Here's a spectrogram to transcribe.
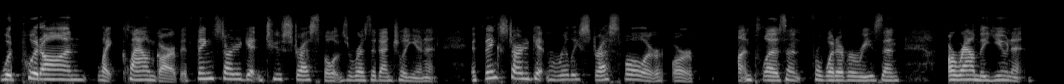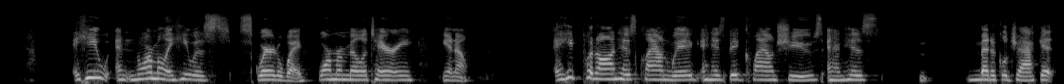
would put on like clown garb. If things started getting too stressful it was a residential unit. If things started getting really stressful or or unpleasant for whatever reason around the unit he and normally he was squared away former military you know he'd put on his clown wig and his big clown shoes and his medical jacket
